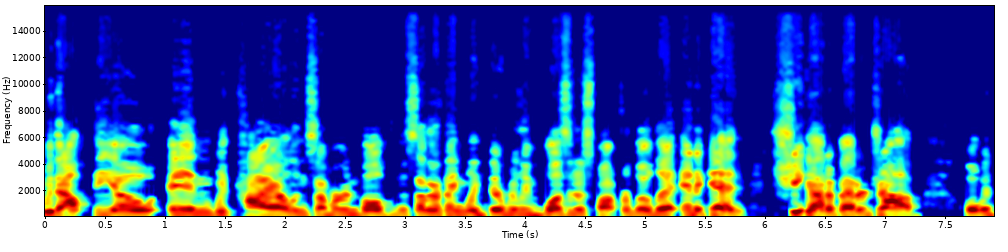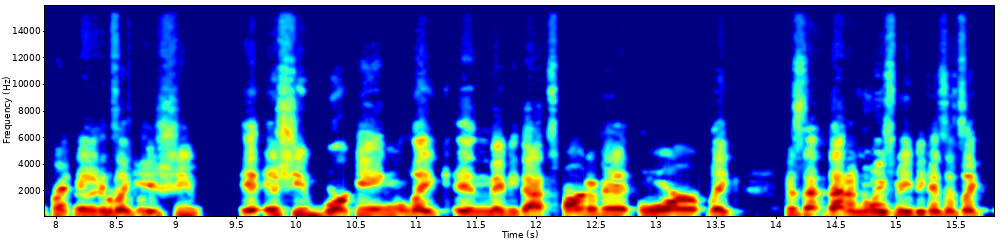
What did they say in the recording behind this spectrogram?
without Theo and with Kyle and Summer involved in this other thing, like there really wasn't a spot for Lola. And again, she got a better job. But with Brytni, Yeah, it's like, is she is she working like and maybe that's part of it or like because that that annoys me because it's like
